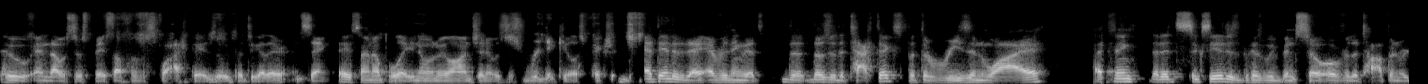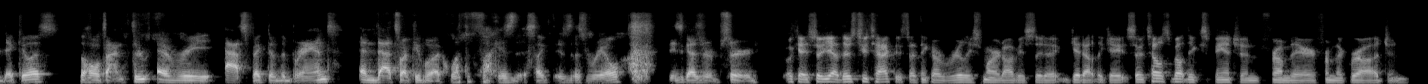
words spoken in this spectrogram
who and that was just based off of a splash page that we put together and saying hey sign up. We'll let you know when we launch. And it was just ridiculous pictures at the end of the day everything that's the those are the tactics but the reason why i think that it's succeeded is because we've been so over the top and ridiculous the whole time through every aspect of the brand. And that's why people are like what the fuck is this? Like is this real? These guys are absurd okay so yeah those two tactics i think are really smart obviously to get out the gate so tell us about the expansion from there from the garage and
